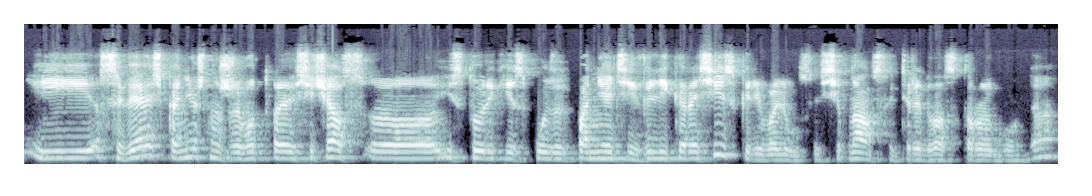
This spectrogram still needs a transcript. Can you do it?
И связь, конечно же, вот э, сейчас э, историки используют понятие Великой Российской революции, 17-22 год, да,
